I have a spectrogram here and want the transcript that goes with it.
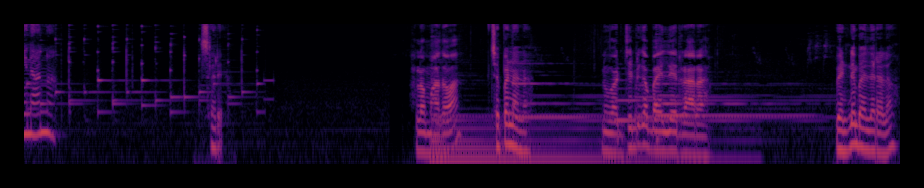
మీ నాన్న. సరే. హలో మాధవ. చెప్పండి అన్న నువ్వు అర్జెంటుగా బయలుదేరి రారా. వెంటనే బయలుదేరాలా?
